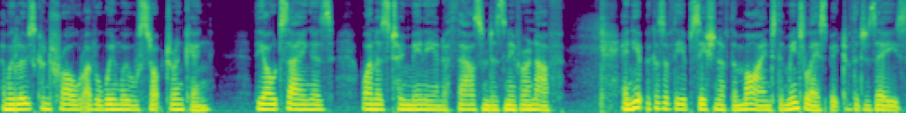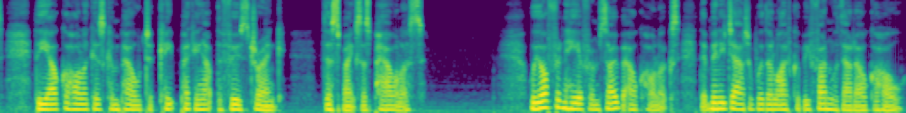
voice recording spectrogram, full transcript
and we lose control over when we will stop drinking. The old saying is, one is too many and a thousand is never enough. And yet, because of the obsession of the mind, the mental aspect of the disease, the alcoholic is compelled to keep picking up the first drink. This makes us powerless. We often hear from sober alcoholics that many doubted whether life could be fun without alcohol.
